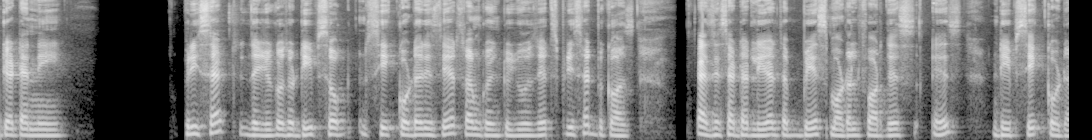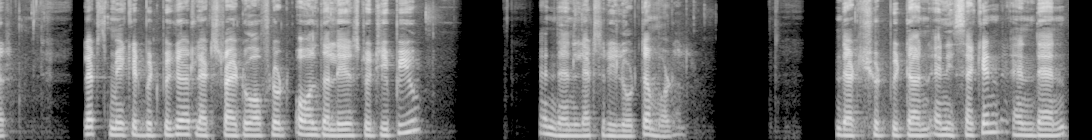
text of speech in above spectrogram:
get any preset. There you go. So deep seek coder is there. So I'm going to use its preset because as I said earlier, the base model for this is DeepSeek Coder. Let's make it bit bigger. Let's try to offload all the layers to GPU and then let's reload the model. That should be done any second and then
